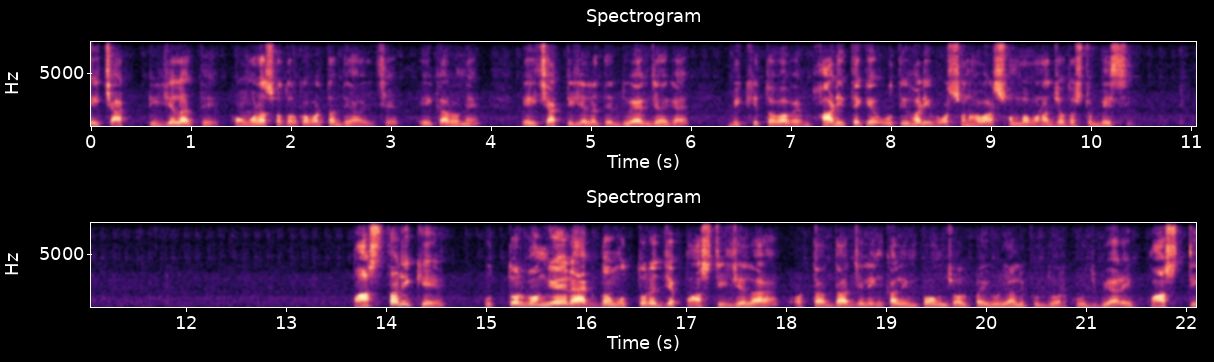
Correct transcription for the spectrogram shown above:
এই চারটি জেলাতে কমলা সতর্কবার্তা দেওয়া হয়েছে। এই কারণে এই চারটি জেলাতে দু এক জায়গায় বিক্ষিপ্তভাবে ভারী থেকে অতি ভারী বর্ষণ হওয়ার সম্ভাবনা যথেষ্ট বেশি। পাঁচ তারিখে উত্তরবঙ্গের একদম উত্তরের যে পাঁচটি জেলা, অর্থাৎ দার্জিলিং, কালিম্পং, জলপাইগুড়ি, আলিপুরদুয়ার, কোচবিহার, এই পাঁচটি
